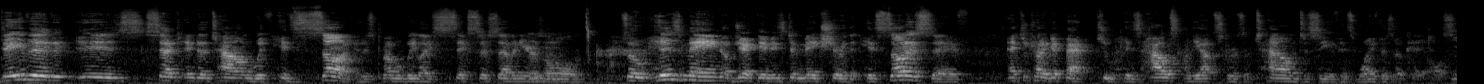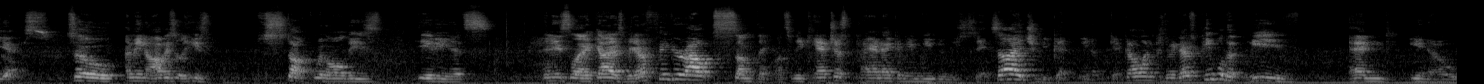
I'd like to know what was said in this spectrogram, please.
David is sent into town with his son, who's probably like six or seven years Mhm. old. So his main objective is to make sure that his son is safe and to try to get back to his house on the outskirts of town to see if his wife is okay also. yes. So, I mean, obviously he's stuck with all these idiots. And he's like, guys, we gotta figure out something. Let's, we can't just panic. I mean, we, we we stay inside. Should we get, you know, get going? Because, I mean, there's people that leave and, you know,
